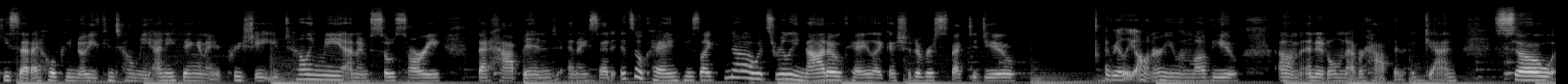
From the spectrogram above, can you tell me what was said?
He said, I hope you know you can tell me anything, and I appreciate you telling me, and I'm so sorry that happened. And I said, It's okay. And he's like, No, it's really not okay. Like, I should have respected you. I really honor you and love you, um, and it'll never happen again. So,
